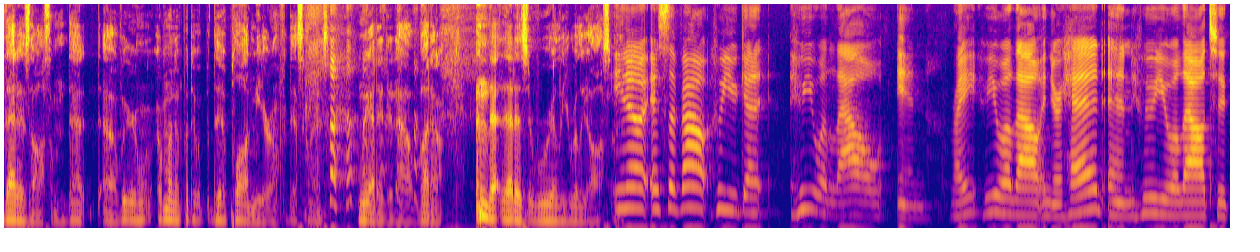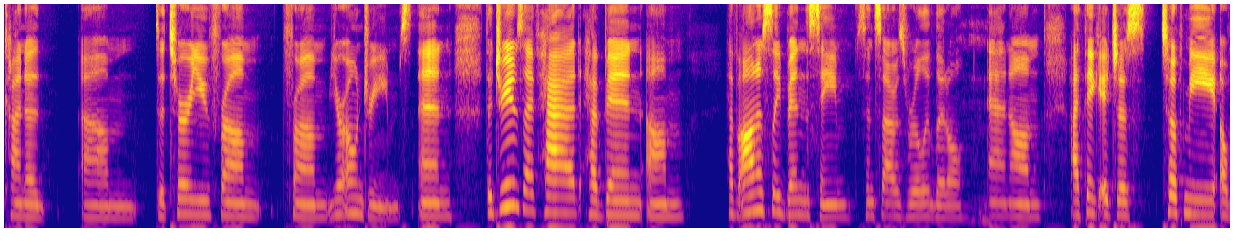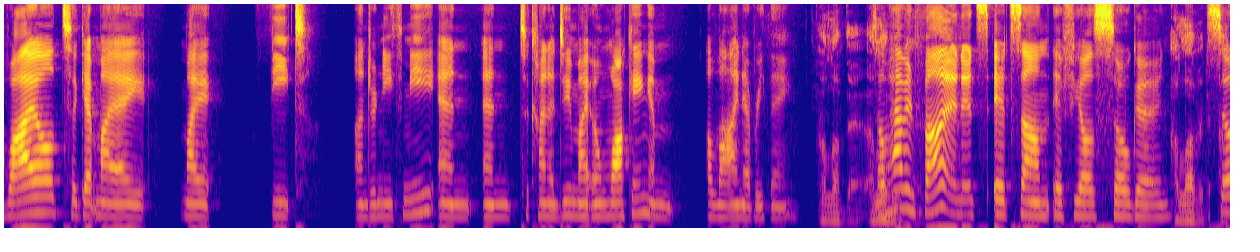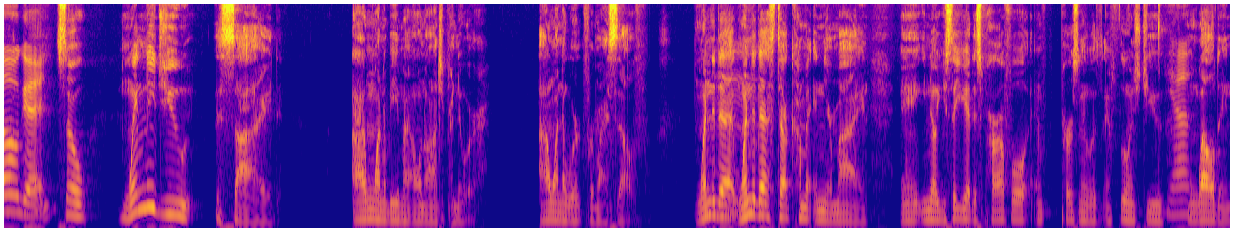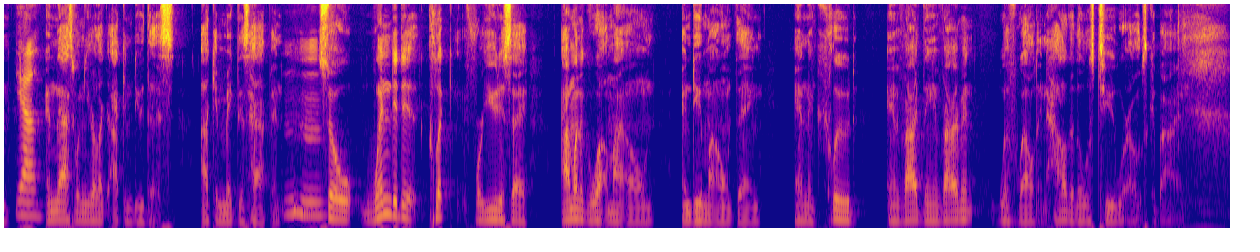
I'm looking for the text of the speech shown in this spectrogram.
That is awesome. That uh, we're I'm going to put the, the, applaud meter on for this one. we edit it out, but uh, that that is really really awesome. You know, it's about who you get, who you allow in, right? Who you allow in your head, and who you allow to kind of um, deter you from from your own dreams. And the dreams I've had have been. Um, have honestly been the same since I was really little. Mm-hmm. And um, I think it just took me a while to get my my feet underneath me and and to kind of do my own walking and align everything. I love that. I so love I'm it. having fun. It's it's um it feels so good. I love it. So good. So when did you decide I want to be my own entrepreneur? I want to work for myself. When did that when did that start coming in your mind? And you know, you say you had this powerful person who has influenced you yeah. in welding. Yeah. And that's when you're like, I can do this. I can make this happen. Mm-hmm. So when did it click for you to say, I'm going to go out on my own and do my own thing and include invite the environment with welding? How did those two worlds combine?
